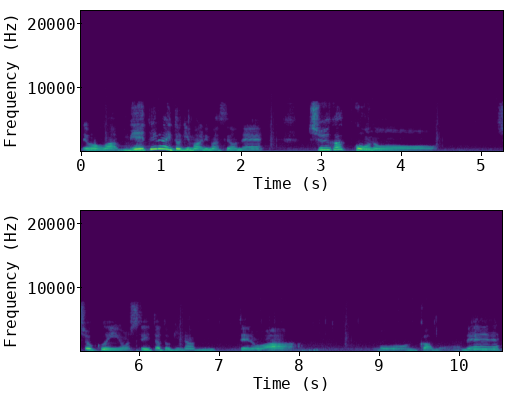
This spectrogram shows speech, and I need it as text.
でもまあ、見えてない時もありますよね。中学校の職員をしていた時なんてのは、もうなんかもうね、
